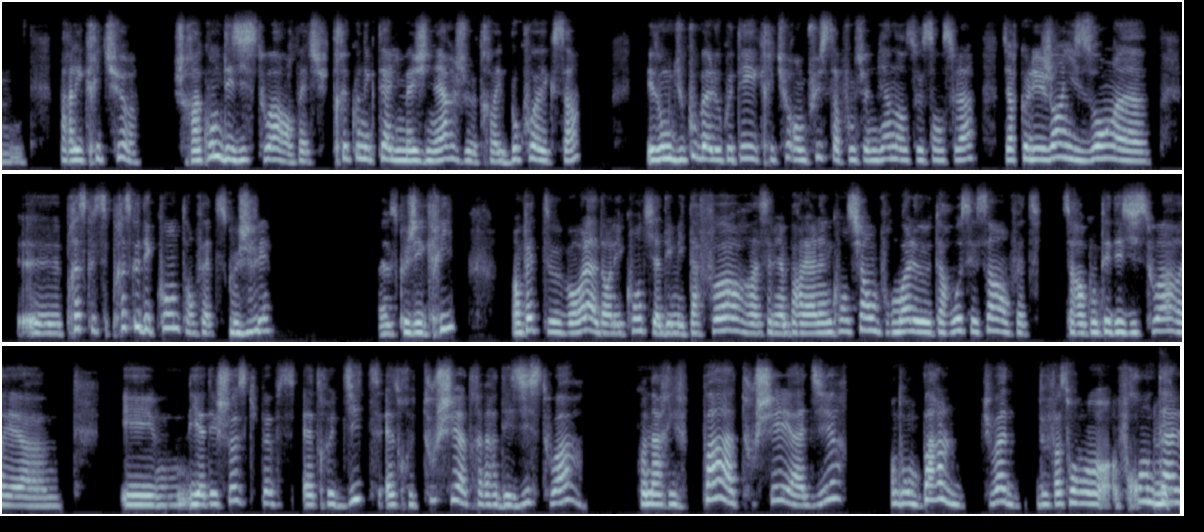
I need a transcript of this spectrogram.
par l'écriture. Je raconte des histoires, en fait. Je suis très connectée à l'imaginaire, je travaille beaucoup avec ça. Et donc, du coup, bah, le côté écriture, en plus, ça fonctionne bien dans ce sens-là. C'est-à-dire que les gens, ils ont euh, euh, presque, c'est presque des contes, en fait, ce que je Mhm. fais, euh, ce que j'écris. En fait, bon, voilà, dans les contes, il y a des métaphores, ça vient parler à l'inconscient. Pour moi, le tarot, c'est ça, en fait. C'est raconter des histoires et, et euh, il y a des choses qui peuvent être dites, être touchées à travers des histoires qu'on n'arrive pas à toucher à dire quand on parle, tu vois, de façon Oui.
